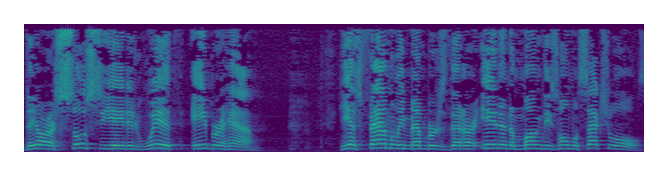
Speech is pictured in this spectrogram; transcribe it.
They are associated with Abraham. He has family members that are in and among these homosexuals.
